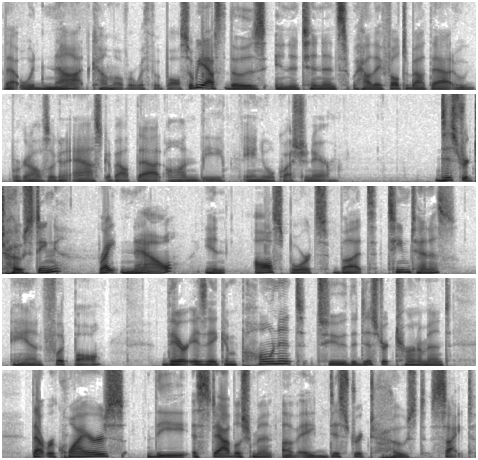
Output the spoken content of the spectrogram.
that would not come over with football. So we asked those in attendance how they felt about that. We're also going to ask about that on the annual questionnaire. District hosting right now in all sports but team tennis and football, there is a component to the district tournament that requires the establishment of a district host site.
